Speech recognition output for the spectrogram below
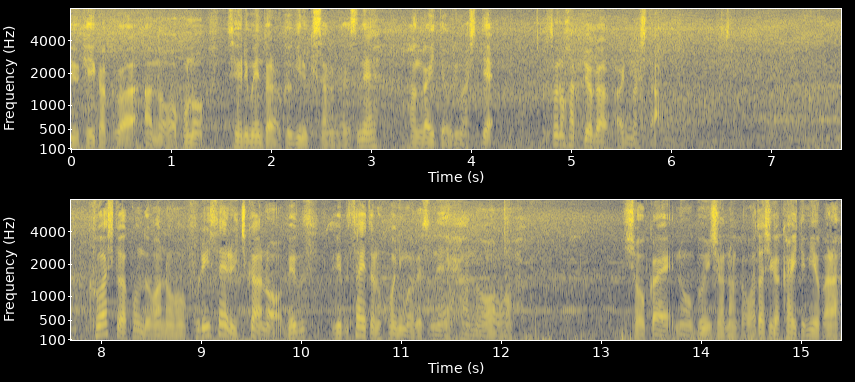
いう計画があのこのセールメンタルの釘抜さんがですね考えておりましてその発表がありました。詳しくは今度あのフリースタイル市川のウェブウェブサイトの方にもですねあの紹介の文章なんか私が書いてみようかな。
